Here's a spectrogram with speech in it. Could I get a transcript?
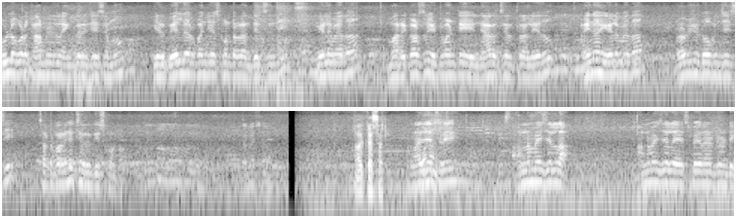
ఊళ్ళో కూడా కాన్ఫిడెన్షియల్ ఎంక్వైరీ చేశాము. వీళ్ళు బయలుదేరి పని చేసుకుంటారని తెలిసింది. వీళ్ళ మీద మా రికార్డ్స్లో ఎటువంటి నేర చరిత్ర లేదు. అయినా వీళ్ళ మీద రౌడీ షీట్ ఓపెన్ చేసి చట్టపరంగా చర్య తీసుకుంటాం. ఓకే సార్. రాజేశ్వరి అన్నమయ్య జిల్లా అన్నమయ్య జిల్లా ఎస్పీ అయినటువంటి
